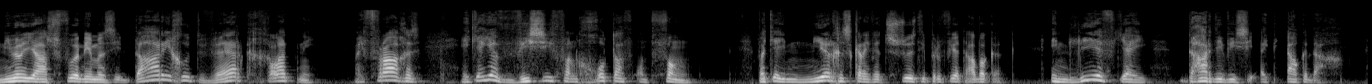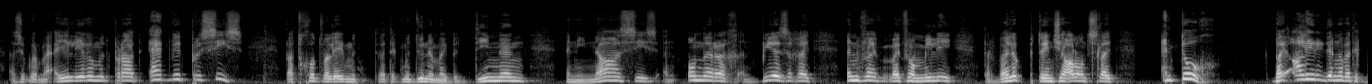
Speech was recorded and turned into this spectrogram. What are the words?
nuwejaarsvoornemens nie. Daardie goed werk glad nie. My vraag is, het jy 'n visie van God af ontvang wat jy neergeskryf het soos die profeet Habakuk en leef jy daardie visie uit elke dag. As ek oor my eie lewe moet praat, ek weet presies wat God wil hê moet wat ek moet doen in my bediening, in die nasies, in onderrig, in besigheid, in my familie terwyl ek potensiaal ontsluit. En tog, by al hierdie dinge wat ek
